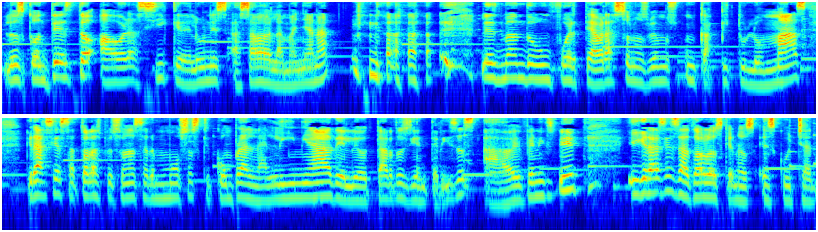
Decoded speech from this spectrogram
Los contesto ahora sí que de lunes a sábado a la mañana. Les mando un fuerte abrazo, nos vemos un capítulo más. Gracias a todas las personas hermosas que compran la línea de leotardos y enterizos, Ave Phoenix Fit. Y gracias a todos los que nos escuchan.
